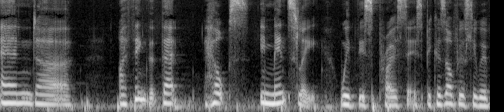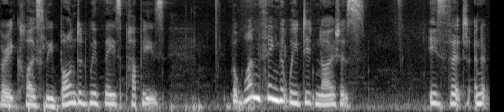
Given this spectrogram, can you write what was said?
And uh, I think that that helps immensely with this process because obviously we're very closely bonded with these puppies. But one thing that we did notice is that, and it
